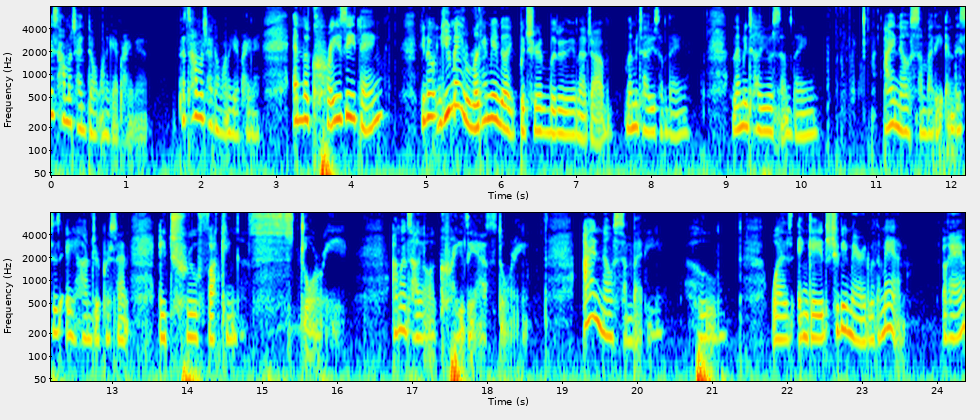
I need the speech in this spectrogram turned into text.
is how much I don't want to get pregnant. That's how much I don't want to get pregnant. And the crazy thing, you know, you may look at me and be like, but you're literally in that job. Let me tell you something. Let me tell you something. I know somebody, and this is a hundred percent a true fucking story. I'm gonna tell y'all a crazy ass story. I know somebody who was engaged to be married with a man. Okay.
